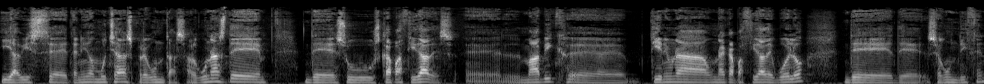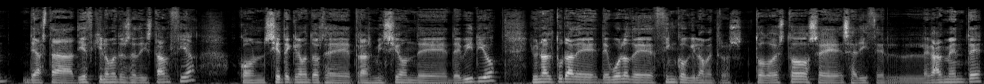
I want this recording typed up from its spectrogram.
y habéis eh, tenido muchas preguntas. Algunas de, de sus capacidades. El Mavic eh, tiene una, una, capacidad de vuelo de, de, según dicen, de hasta 10 kilómetros de distancia con 7 kilómetros de transmisión de, vídeo y una altura de, vuelo de 5 kilómetros. Todo esto se, dice. Legalmente,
